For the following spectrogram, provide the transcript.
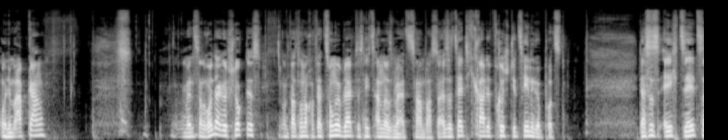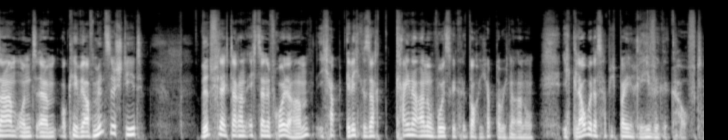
Und im Abgang, wenn es dann runtergeschluckt ist und was nur noch auf der Zunge bleibt, ist nichts anderes mehr als Zahnpasta. Also als hätte ich gerade frisch die Zähne geputzt. Das ist echt seltsam und ähm, okay, wer auf Minze steht, wird vielleicht daran echt seine Freude haben. Ich habe ehrlich gesagt keine Ahnung, wo ich es gekauft Doch, ich habe glaube ich eine Ahnung. Ich glaube, das habe ich bei Rewe gekauft.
